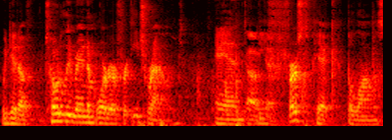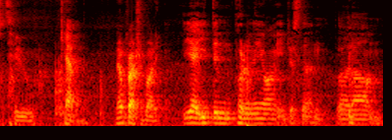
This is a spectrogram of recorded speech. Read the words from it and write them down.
We did a totally random order for each round, and Oh, okay. the first pick belongs to Kevin. No pressure, buddy. Yeah, you didn't put any on me just then, but um,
